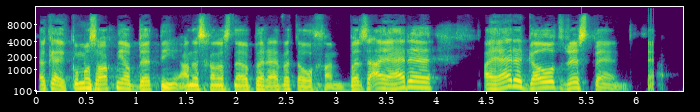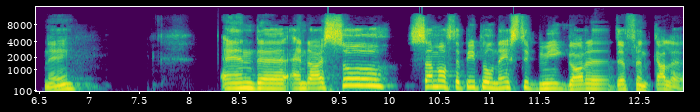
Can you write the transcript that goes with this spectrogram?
Okay, kom ons hak nie op dit nie, anders gaan ons nou op 'n rabbit hole gaan. But I had a I had a gold wristband, nee. And uh, and I saw some of the people next to me got a different color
